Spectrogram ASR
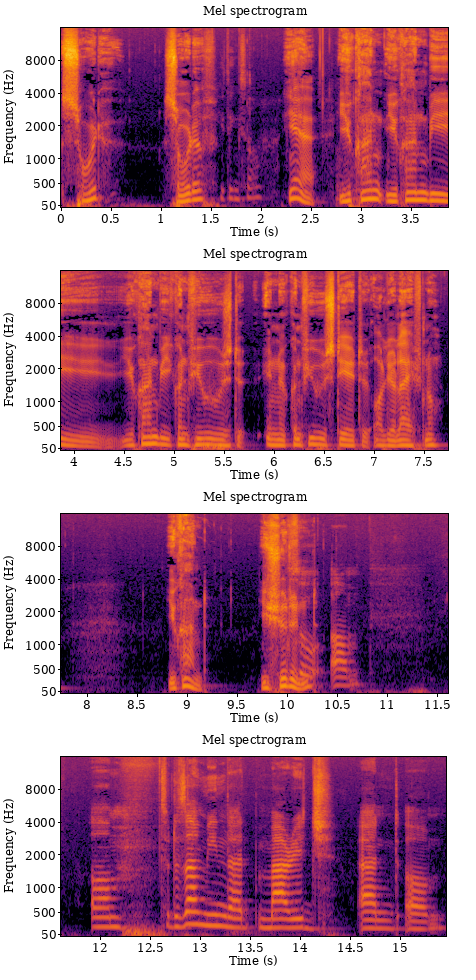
sort of, sort of. You think so? Yeah, you can't you can't be you can't be confused in a confused state all your life. No, you can't. You shouldn't. So, um, um, so does that mean that marriage and um,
